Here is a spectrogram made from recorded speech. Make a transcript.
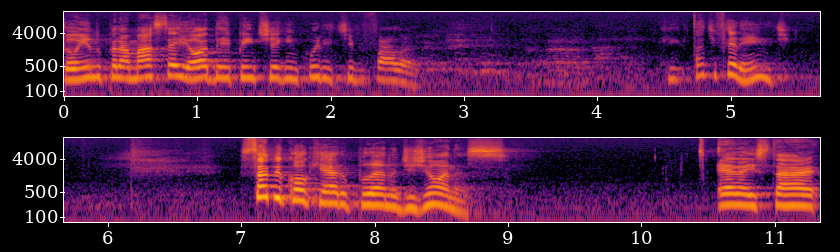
Estou indo para Maceió, de repente chega em Curitiba e fala. Está diferente. Sabe qual que era o plano de Jonas? Era estar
